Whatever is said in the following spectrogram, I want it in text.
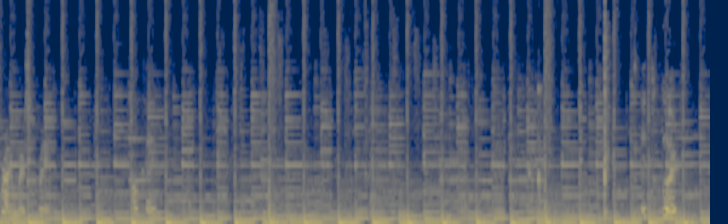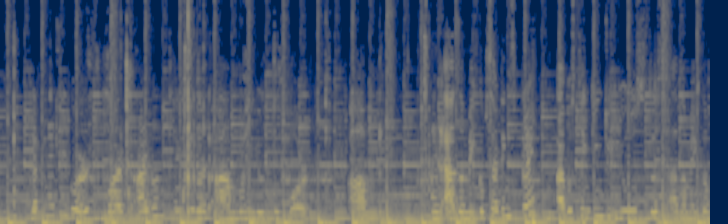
primer spray. Okay. It's good. Definitely good but I don't think that I'm going to use this for um, and as a makeup setting spray I was thinking to use this as a makeup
